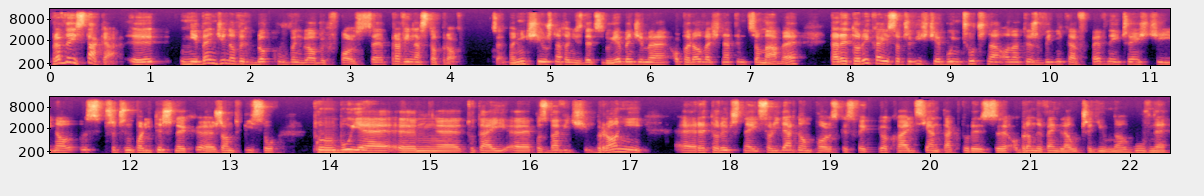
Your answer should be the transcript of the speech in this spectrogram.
Prawda jest taka, y, nie będzie nowych bloków węglowych w Polsce prawie na 100%. No nikt się już na to nie zdecyduje, będziemy operować na tym, co mamy. Ta retoryka jest oczywiście buńczuczna, ona też wynika w pewnej części no, z przyczyn politycznych. E, rząd PiSu próbuje e, tutaj pozbawić broni E, retorycznej, Solidarną Polskę, swojego koalicjanta, który z obrony węgla uczynił no, główny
